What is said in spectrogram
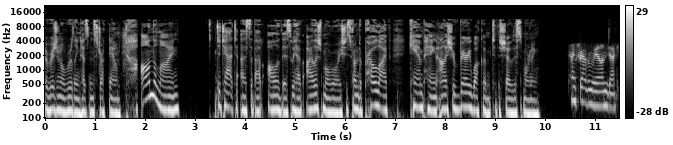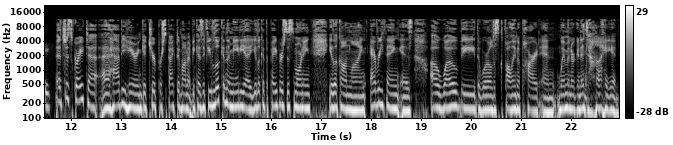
original ruling has been struck down. On the line to chat to us about all of this, we have Eilis Mulroy. She's from the Pro Life Campaign. Eilis, you're very welcome to the show this morning. Thanks for having me on, Jacki. It's just great to uh, have you here and get your perspective on it because if you look in the media, you look at the papers this morning, you look online, everything is, oh, woe be, the world is falling apart and women are going to die. And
